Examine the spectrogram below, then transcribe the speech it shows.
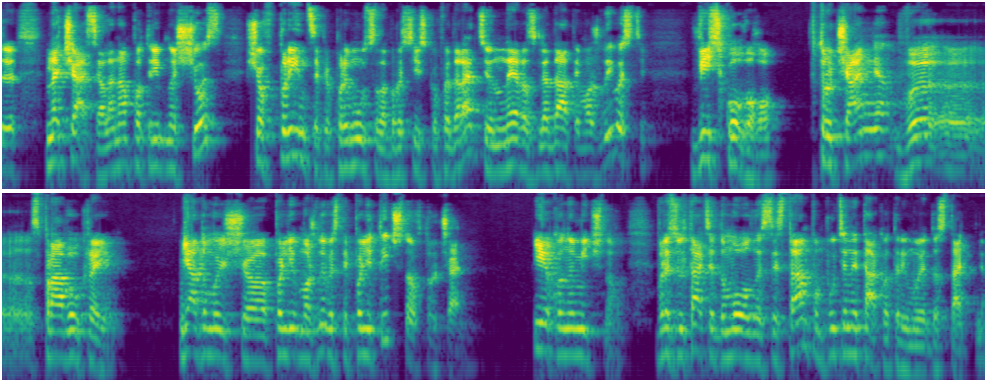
е, на часі, але нам потрібно щось, що в принципі примусило б Російську Федерацію не розглядати можливості військового втручання в е, справи України. Я думаю, що полі можливості політичного втручання і економічного. В результаті домовленості з Трампом Путін і так отримує достатньо.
